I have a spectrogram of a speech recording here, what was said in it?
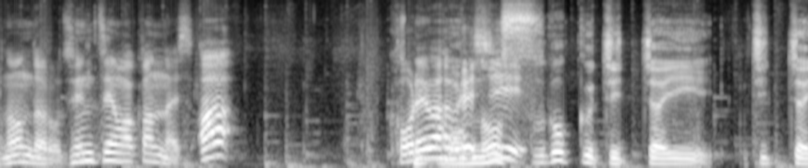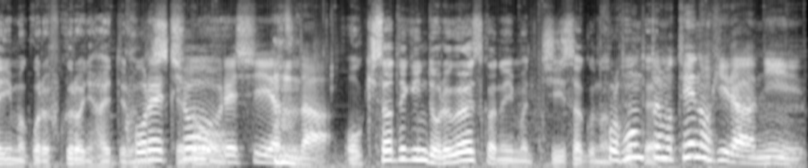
なんだろう全然わかんないです。あこれは嬉ものしいすごくちっちゃいちっちゃい今これ袋に入ってるんこれですけど。超嬉しいやつだ。大きさ的にどれぐらいですかね今小さくなってて。これ本当にもう手のひらに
